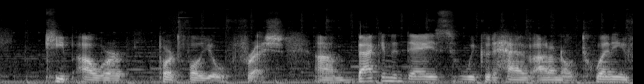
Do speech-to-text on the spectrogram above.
keep our portfolio fresh. Um, back in the days, we could have, I don't know, 20,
